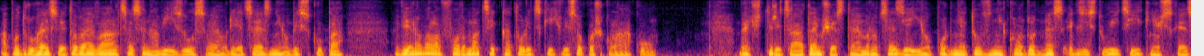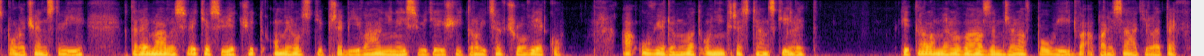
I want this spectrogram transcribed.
a po druhé světové válce se na výzvu svého diecézního biskupa věnovala formaci katolických vysokoškoláků. Ve 46. roce z jejího podnětu vzniklo dodnes existující kněžské společenství, které má ve světě svědčit o milosti přebývání nejsvětější trojce v člověku a uvědomovat o ní křesťanský lid. Itala Melová zemřela v pouhých 52 letech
